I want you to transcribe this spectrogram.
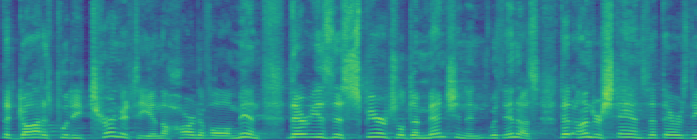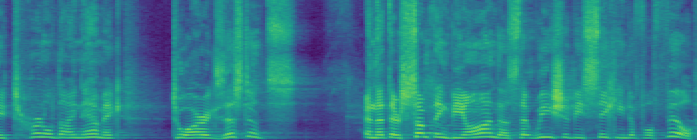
that God has put eternity in the heart of all men, there is this spiritual dimension in, within us that understands that there is an eternal dynamic to our existence. And that there's something beyond us that we should be seeking to fulfill.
